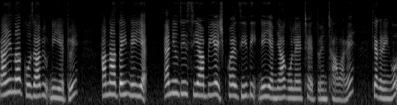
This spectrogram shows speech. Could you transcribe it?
တိုင်းရင်းသားကိုစားပြုနေ့ရက်တွေအာနာသိန်းနေ့ရက် NUG CRPH ဖွဲ့စည်းသည့်နေ့ရက်များကိုလည်းထည့်သွင်းထားပါတယ်။ပြက်ကလေးကို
